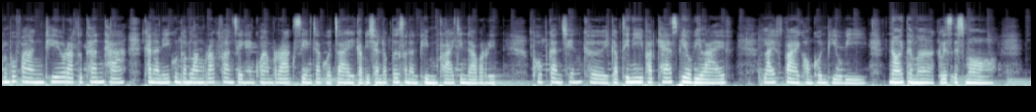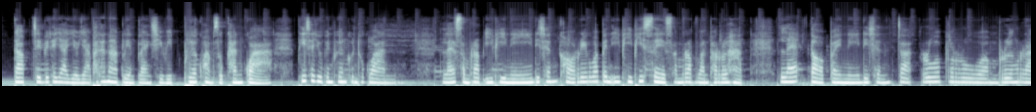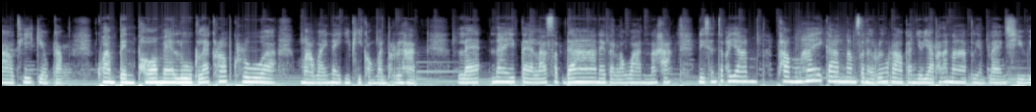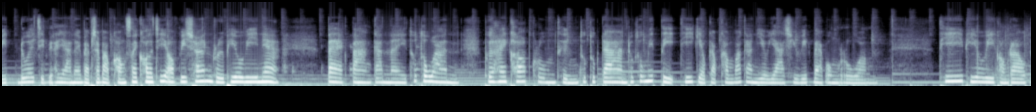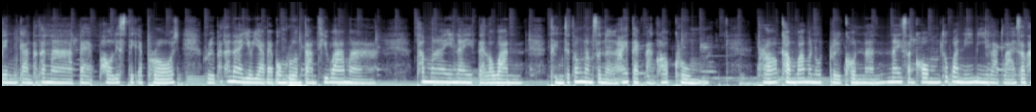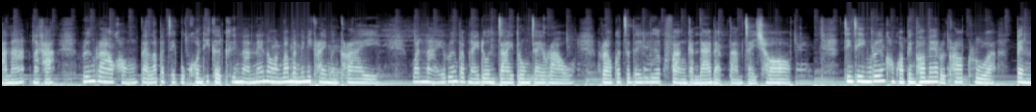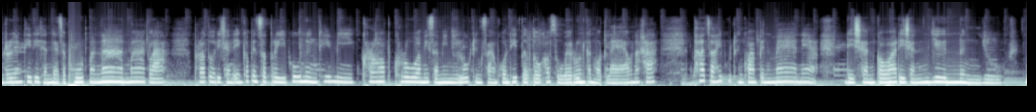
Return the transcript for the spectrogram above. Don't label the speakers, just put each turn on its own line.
คุณผู้ฟังที่รักทุกท่านคะ ขณะนี้คุณกำลังรับฟังเสียงแห่งความรักเสียงจากหัวใจกับดิฉัน ดรสนันพิมพ์ คล้ายจินดาวริศพบกันเช่นเคยกับที่นี่พอดแคสต์ POV Life ไลฟ์สไตล์ของคน POV น้อยแต่มาก less is more กับจิตวิทยาเยียวยาพัฒนาเปลี่ยนแปลงชีวิตเพื่อความสุขขั้นกว่า ที่จะอยู่เป็นเพื่อนคุณทุกวัน และสำหรับ EP นี้ดิฉันขอเรียกว่าเป็น EP พิเศษสำหรับวันพฤหัส และต่อไปนี้ดิฉันจะรวบรวมเรื่องราวที่เกี่ยวกับความเป็นพ่อแม่ลูกและครอบครัว มาไว้ใน EP ของวันพฤหัส และในแต่ละสัปดาห์ในแต่ละวันนะคะ ดิฉันจะพยายามทำให้การนำเสนอเรื่องราวการเยียวยาพัฒนาเปลี่ยนแปลงชีวิต ด้วยจิตวิทยาในแบบฉบับของ Psychology of Vision หรือ POV เนี่ย แตกต่างกันในทุกๆวัน เพื่อให้ครอบคลุมถึงทุกๆด้าน ทุกๆมิติที่เกี่ยวกับคำว่าการเยียวยาชีวิตแบบองค์รวม ที่ POV ของเราเป็นการพัฒนาแบบ holistic approach หรือพัฒนาเยียวยาแบบองค์รวมตามที่ว่ามาทำไมในแต่ละวันถึงจะต้องนำเสนอให้แตกต่างครอบคลุม เพราะคำว่ามนุษย์หรือคนนั้นในสังคมทุกวันนี้มีหลากหลายสถานะนะคะ เรื่องราวของแต่ละปัจเจกบุคคลที่เกิดขึ้นนั้น แน่นอนว่ามันไม่มีใครเหมือนใคร วันไหนเรื่องแบบไหนโดนใจตรงใจเรา เราก็จะได้เลือกฟังกันได้แบบตามใจชอบ จริงๆ เรื่องของความเป็นพ่อแม่หรือครอบครัว เป็นเรื่องที่ดิฉันอยากจะพูดมานานมากละ เพราะตัวดิฉันเองก็เป็นสตรีผู้หนึ่งที่มีครอบครัวมีสามีมีลูกถึง 3 คนที่เติบโตเข้าสู่วัยรุ่นกันหมดแล้วนะคะ ถ้าจะให้พูดถึงความเป็นแม่เนี่ยดิฉันก็ว่าดิฉันยืนหนึ่งอยู่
